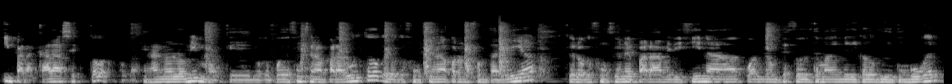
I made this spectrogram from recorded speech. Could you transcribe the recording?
y para cada sector, porque al final no es lo mismo que lo que puede funcionar para adulto, que lo que funciona para una fontanería, que lo que funcione para medicina cuando empezó el tema del medical update en Google,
